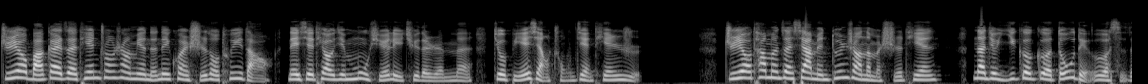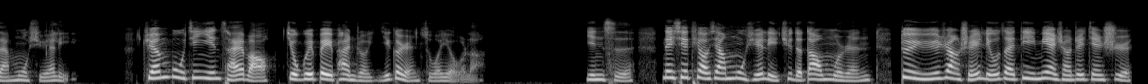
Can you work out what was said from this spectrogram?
只要把盖在天窗上面的那块石头推倒，那些跳进墓穴里去的人们就别想重见天日。只要他们在下面蹲上那么十天，那就一个个都得饿死在墓穴里，全部金银财宝就归背叛者一个人所有了。因此，那些跳下墓穴里去的盗墓人，对于让谁留在地面上这件事，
